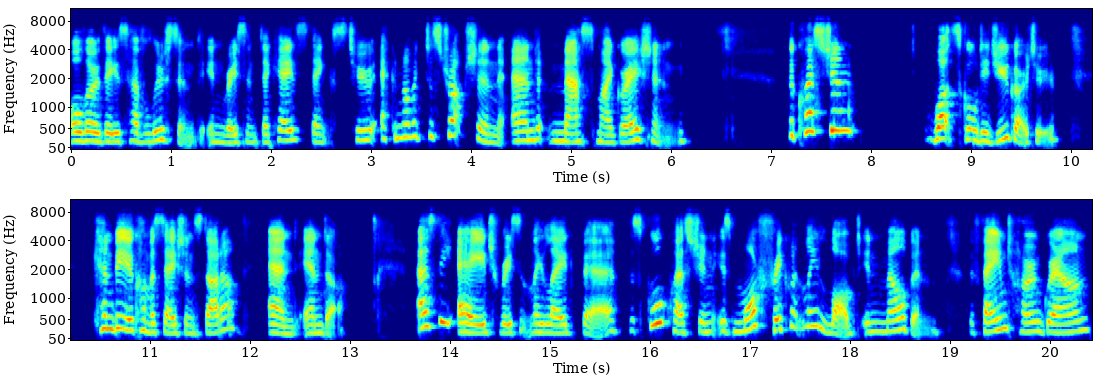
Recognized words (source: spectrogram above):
although these have loosened in recent decades thanks to economic disruption and mass migration. The question, what school did you go to, can be a conversation starter and ender. As the age recently laid bare, the school question is more frequently lobbed in Melbourne, the famed home ground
